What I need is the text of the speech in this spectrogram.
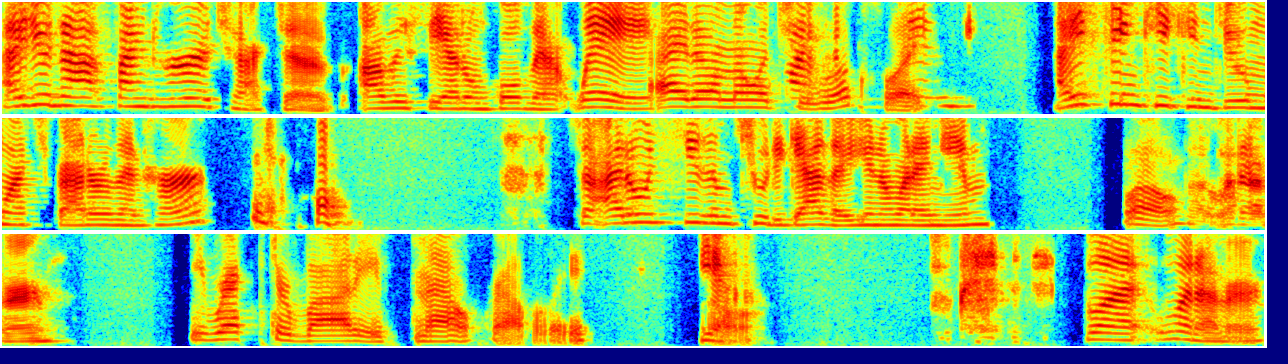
I do not find her attractive. Obviously, I don't go that way. I don't know what she looks like. I think he can do much better than her. so I don't see them two together. You know what I mean? Well, But whatever. he wrecked her body now, probably. Yeah. But whatever.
